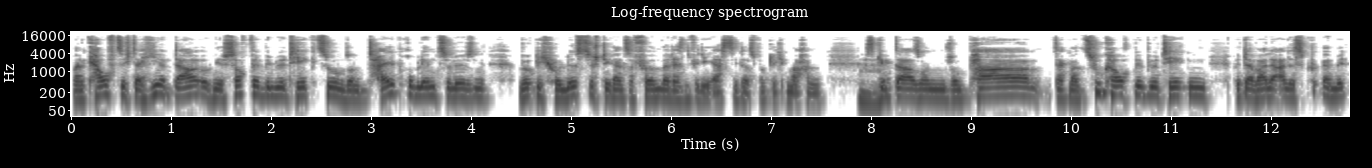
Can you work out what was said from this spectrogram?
Man kauft sich da hier, da irgendeine Softwarebibliothek zu, um so ein Teilproblem zu lösen. Wirklich holistisch die ganze Firmware, da sind wir die Ersten, die das wirklich machen. Mhm. Es gibt da so ein, so ein paar, sag mal, Zukaufbibliotheken, mittlerweile alles, äh, mit,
